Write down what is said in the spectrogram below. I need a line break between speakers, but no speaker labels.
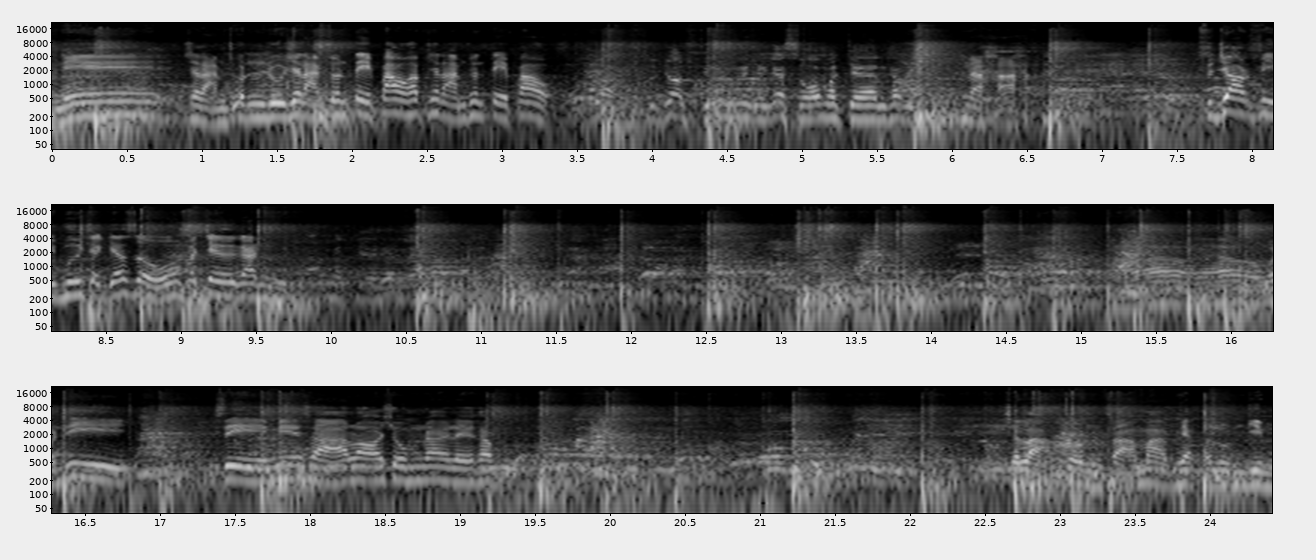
อันนี้ฉลามชนดูฉลามชนเตะเป้าครับ ฉลามชนเตะเป้า
สุดยอดฝีมืออย่างยะโสมาเจอกันครับ
สุดยอดฝีมือจากยะโสมาเจอกันแล้วแล้ววันที่ 4 เมษารอชมได้เลยครับ ฉลามชนสามารถแพกอรุณยิม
